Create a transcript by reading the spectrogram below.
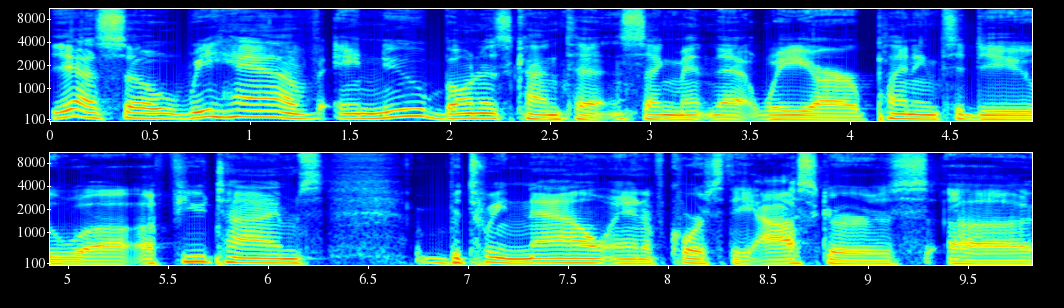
Yeah, so we have a new bonus content segment that we are planning to do uh, a few times between now and, of course, the Oscars uh,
